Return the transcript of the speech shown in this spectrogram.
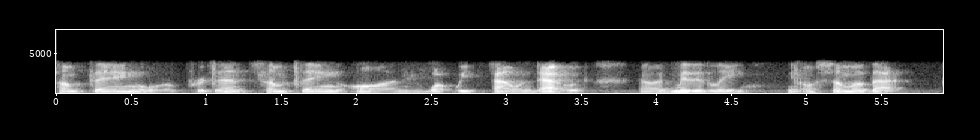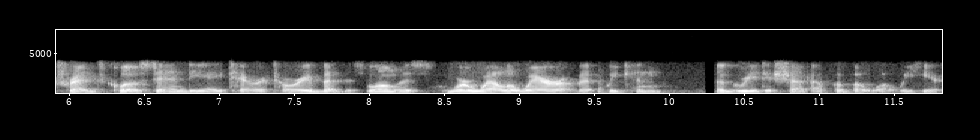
something or present something on what we found out. Now, admittedly, you know, some of that treads close to NDA territory, but as long as we're well aware of it, we can agree to shut up about what we hear.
